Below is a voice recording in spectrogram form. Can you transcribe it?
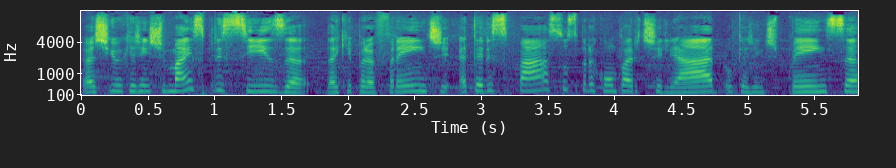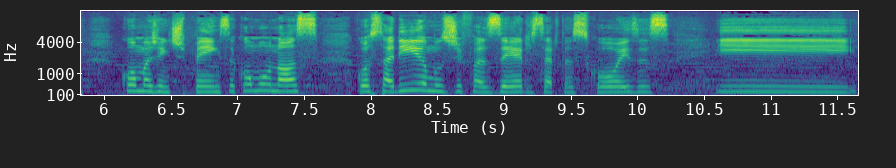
Eu acho que o que a gente mais precisa daqui para frente é ter espaços para compartilhar o que a gente pensa, como a gente pensa, como nós gostaríamos de fazer certas coisas. E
